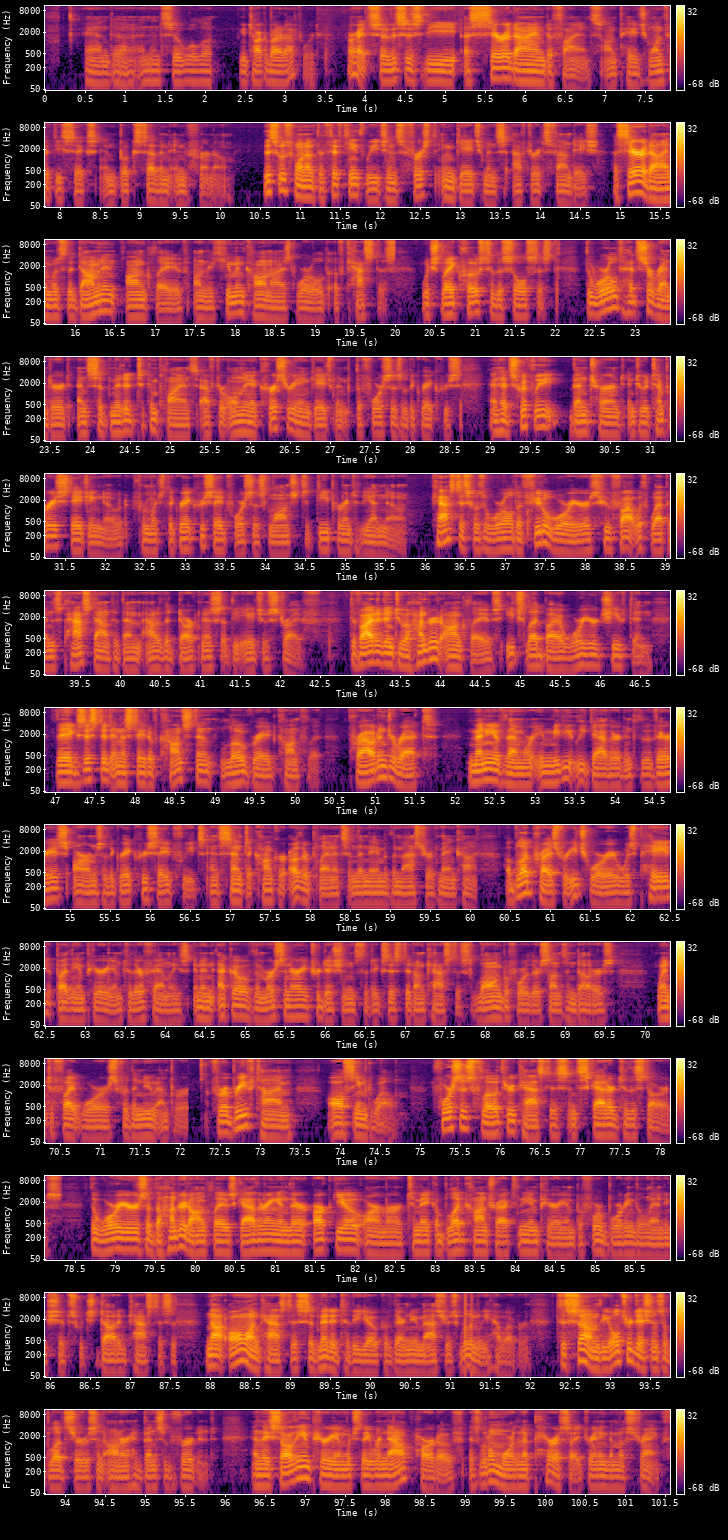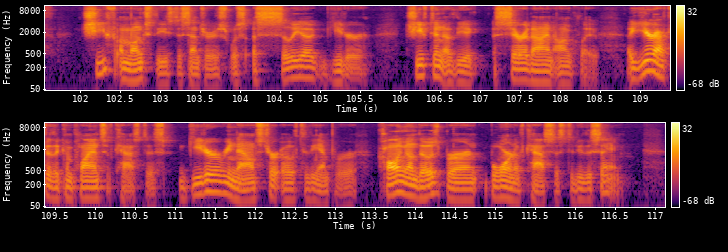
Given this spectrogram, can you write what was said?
And uh, and then so we'll uh, we can talk about it afterward. All right, so this is the Aceradine Defiance on page 156 in Book 7 Inferno. This was one of the 15th Legion's first engagements after its foundation. Aceradine was the dominant enclave on the human colonized world of Castus, which lay close to the Sol system. The world had surrendered and submitted to compliance after only a cursory engagement with the forces of the Great Crusade, and had swiftly been turned into a temporary staging node from which the Great Crusade forces launched deeper into the unknown. Castus was a world of feudal warriors who fought with weapons passed down to them out of the darkness of the Age of Strife. Divided into a hundred enclaves, each led by a warrior chieftain, they existed in a state of constant, low grade conflict. Proud and direct, many of them were immediately gathered into the various arms of the Great Crusade fleets and sent to conquer other planets in the name of the Master of Mankind. A blood price for each warrior was paid by the Imperium to their families in an echo of the mercenary traditions that existed on Castus long before their sons and daughters went to fight wars for the new emperor. For a brief time, all seemed well. Forces flowed through Castus and scattered to the stars. The warriors of the hundred enclaves gathering in their archeo armor to make a blood contract in the Imperium before boarding the landing ships which dotted Castus. Not all on Castus submitted to the yoke of their new masters willingly, however. To some, the old traditions of blood service and honor had been subverted, and they saw the Imperium, which they were now part of, as little more than a parasite draining them of strength. Chief amongst these dissenters was Acilia Geter, chieftain of the Aceradine enclave. A year after the compliance of Castus, Geter renounced her oath to the emperor, calling on those born of Castus to do the same.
